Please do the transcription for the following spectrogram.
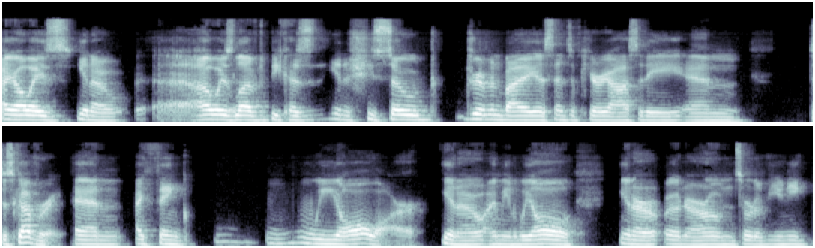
i always you know i always loved because you know she's so driven by a sense of curiosity and discovery. And i think we all are you know i mean we all in our in our own sort of unique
